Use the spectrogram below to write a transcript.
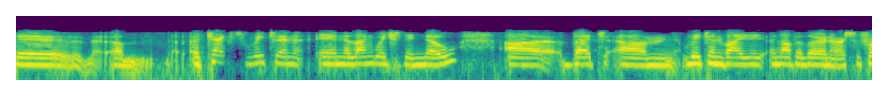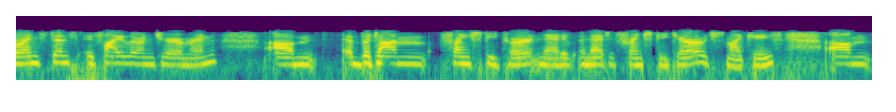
the um, a text written in a language they know, uh, but um, written by another learner. So, for instance, if I learn German, um, but I'm French speaker, native, a native French speaker, which is my case, um,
